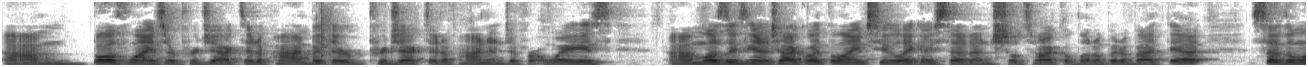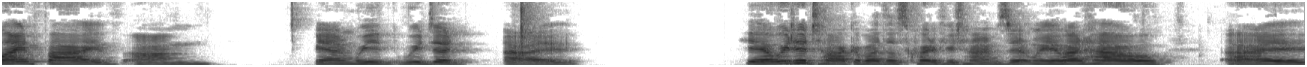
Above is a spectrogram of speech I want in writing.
um, both lines are projected upon but they're projected upon in different ways um, leslie's going to talk about the line two like i said and she'll talk a little bit about that so the line five um, and we we did uh, yeah we did talk about this quite a few times didn't we? About how uh,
